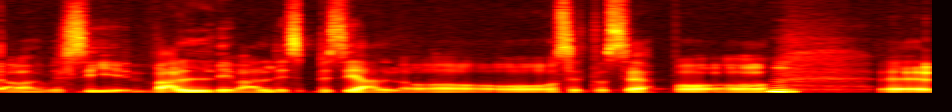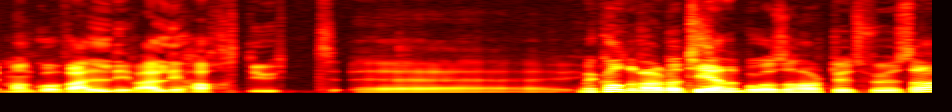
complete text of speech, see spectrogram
ja, jeg vil si, veldig veldig spesiell å, å, å sitte og se på. og eh, Man går veldig veldig hardt ut. Eh, men kan det være å tjene på å gå så hardt ut for USA?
